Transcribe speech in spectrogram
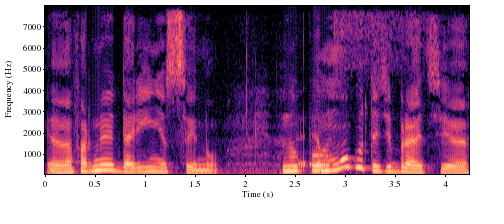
э, оформляет дарение сыну. Ну, пос... Могут эти братья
